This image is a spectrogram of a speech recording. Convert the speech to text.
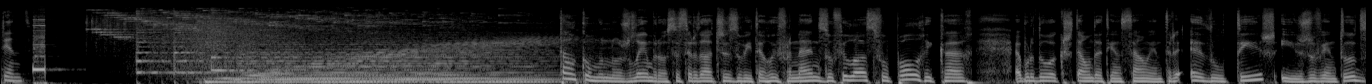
Tente. Tal como nos lembra o sacerdote jesuíta Rui Fernandes, o filósofo Paul Ricard abordou a questão da tensão entre adultez e juventude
